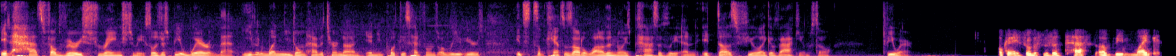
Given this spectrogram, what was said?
it has felt very strange to me. So just be aware of that. Even when you don't have it turned on and you put these headphones over your ears, it still cancels out a lot of the noise passively and it does feel like a vacuum. So beware. Okay, so this is a test of the mic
